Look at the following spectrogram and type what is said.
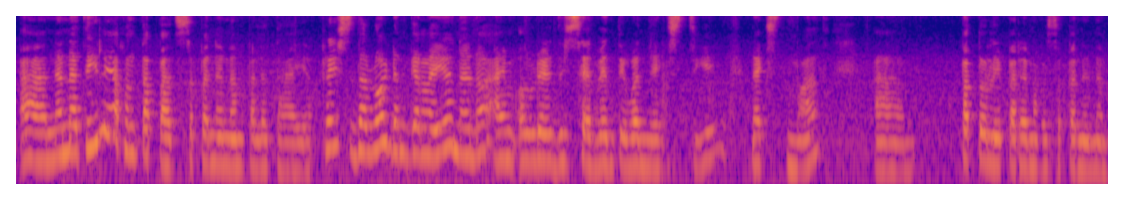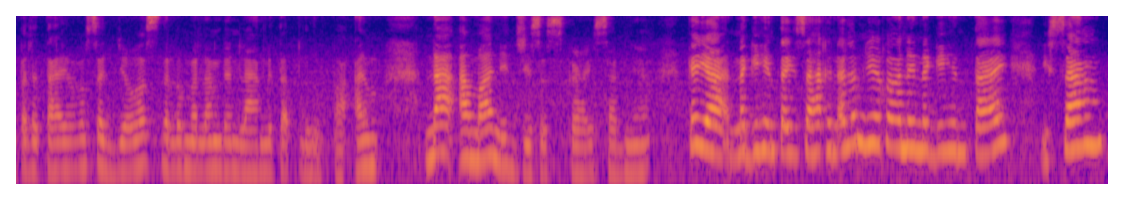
ah, nanatili akong tapat sa pananampalataya. Praise the Lord hanggang ngayon, ano, I'm already 71 next year, next month. Um, patuloy pa rin ako sa pananampalataya ko sa Diyos na lumalang ng langit at lupa. Am, na ama ni Jesus Christ, sabi niya. Kaya, naghihintay sa akin. Alam niyo kung ano yung naghihintay? Isang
